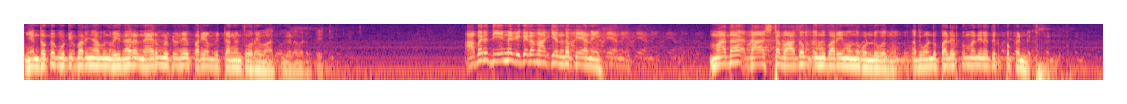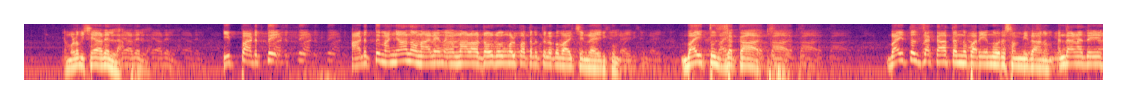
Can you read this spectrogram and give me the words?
ഞാൻ എന്തൊക്കെ കൂട്ടി പറഞ്ഞാൽ വൈകുന്നേരം നേരം വിളിക്കുന്നേ പറയാൻ പറ്റും അങ്ങനത്തെ കുറെ വാക്കുകൾ അവരെ പറ്റി. അവർ ദീനെ വികലമാക്കി എന്തൊക്കെയാണ്? മത രാഷ്ട്രവാദം എന്ന് പറയുന്ന കൊണ്ടുവന്നു. അതുകൊണ്ട് പലർക്കും അതിന് എതിർപ്പൊക്കെ ഉണ്ട്. നമ്മളെ വിഷയം അതല്ല. ഇപ്പൊ അടുത്ത് അടുത്ത് മഞ്ഞാന്നോ നാലേ നാളോട്ടോ നിങ്ങൾ പത്രത്തിലൊക്കെ വായിച്ചിട്ടുണ്ടായിരിക്കും. ബൈത്തുൽ സക്കാത്ത് എന്ന് പറയുന്ന ഒരു സംവിധാനം. എന്താണത്?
